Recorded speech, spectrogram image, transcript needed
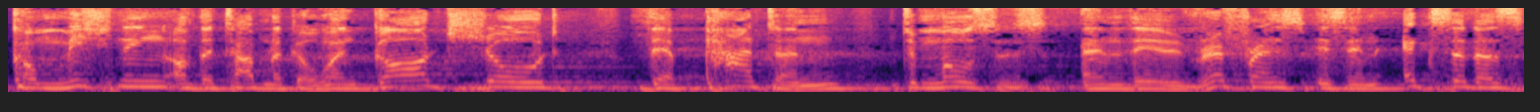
Commissioning of the tabernacle. When God showed the pattern to Moses, and the reference is in Exodus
